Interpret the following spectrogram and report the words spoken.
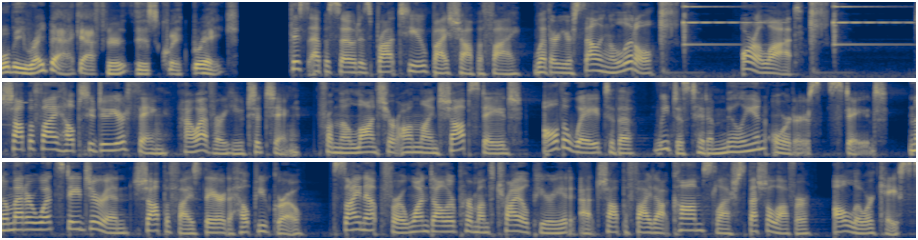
We'll be right back after this quick break. This episode is brought to you by Shopify. Whether you're selling a little or a lot, Shopify helps you do your thing, however you cha-ching. From the launch your online shop stage, all the way to the we just hit a million orders stage. No matter what stage you're in, Shopify's there to help you grow. Sign up for a $1 per month trial period at shopify.com slash special offer, all lowercase.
